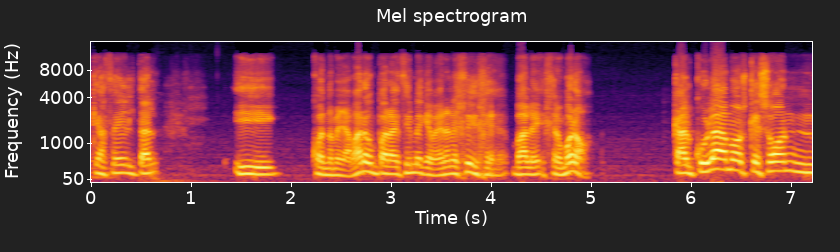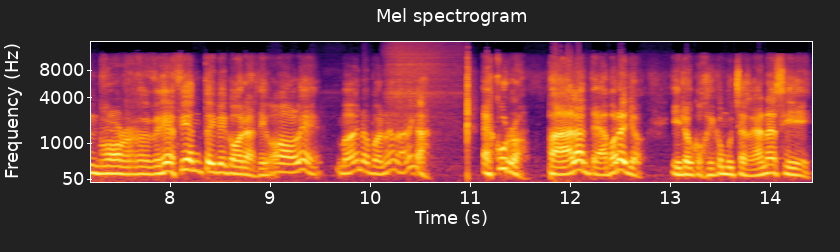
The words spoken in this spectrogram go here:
que hace el tal. Y cuando me llamaron para decirme que me habían elegido, dije, vale, dijeron, bueno, calculamos que son ciento y pico horas. Digo, ole, bueno, pues nada, venga, escurro, para adelante, a por ello. Y lo cogí con muchas ganas y,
